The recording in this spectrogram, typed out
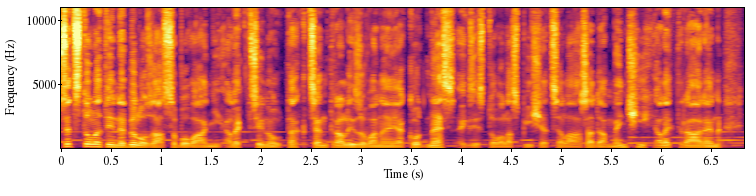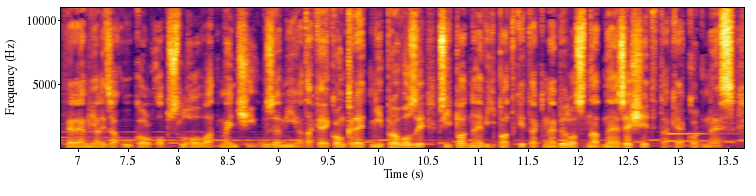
Před stolety nebylo zásobování elektřinou tak centralizované jako dnes. Existovala spíše celá řada menších elektráren, které měly za úkol obsluhovat menší území a také konkrétní provozy. Případné výpadky tak nebylo snadné řešit tak jako dnes.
